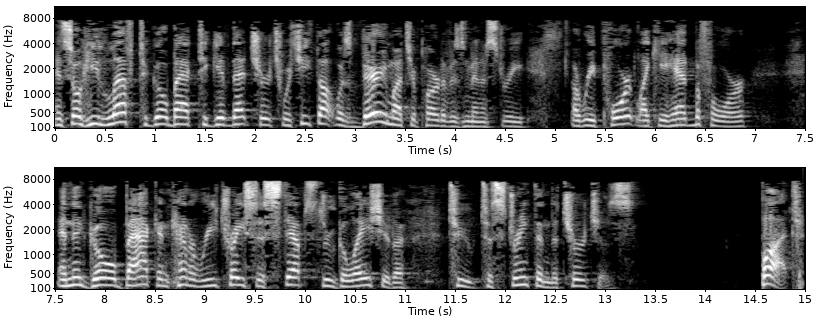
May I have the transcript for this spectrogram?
And so he left to go back to give that church, which he thought was very much a part of his ministry, a report like he had before, and then go back and kind of retrace his steps through Galatia to, to, to strengthen the churches. But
